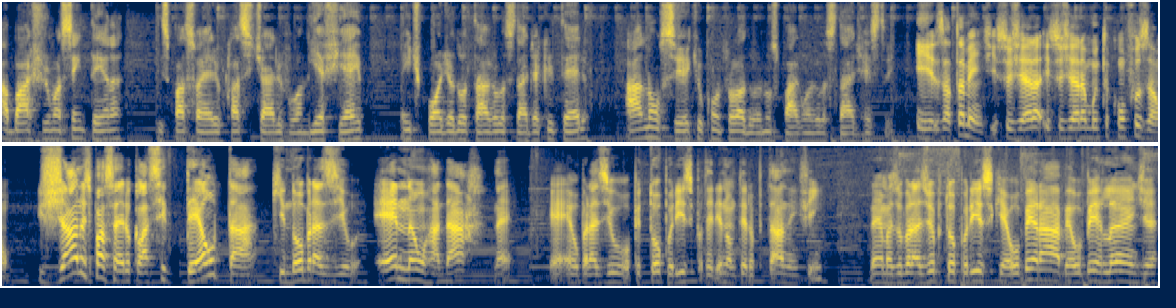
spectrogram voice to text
abaixo de uma centena, espaço aéreo classe Charlie voando IFR, a gente pode adotar a velocidade a critério, a não ser que o controlador nos pague uma velocidade restrita. Exatamente, isso gera, isso gera muita confusão. Já no espaço aéreo classe Delta, que no Brasil é não radar, né? É, é, o Brasil optou por isso, poderia não ter optado, enfim. Né? Mas o Brasil optou por isso, que é Uberaba, é Uberlândia,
